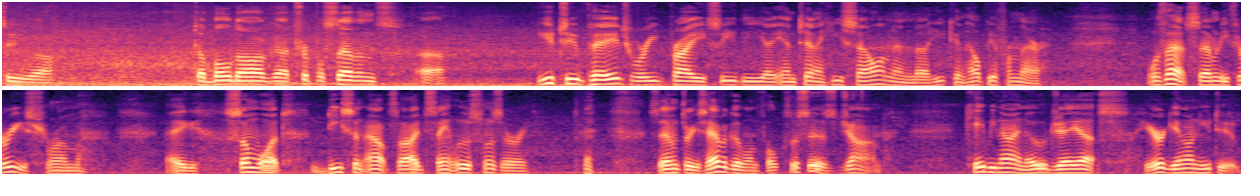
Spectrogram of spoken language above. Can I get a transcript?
to uh, to Bulldog uh, Triple Seven's YouTube page where you probably see the antenna he's selling and he can help you from there. With that 73s from a somewhat decent outside St. Louis Missouri 7-3s. Have a good one, folks. This is John, KB9OJS, here again on YouTube.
